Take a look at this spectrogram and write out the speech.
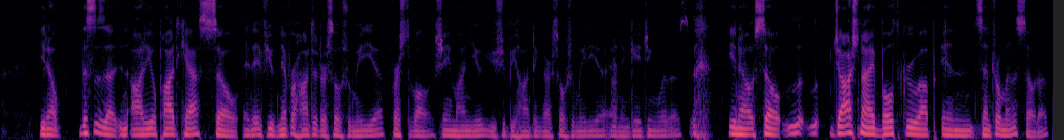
you know, this is a, an audio podcast. So, and if you've never haunted our social media, first of all, shame on you. You should be haunting our social media and engaging with us. you know, so l- l- Josh and I both grew up in central Minnesota.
